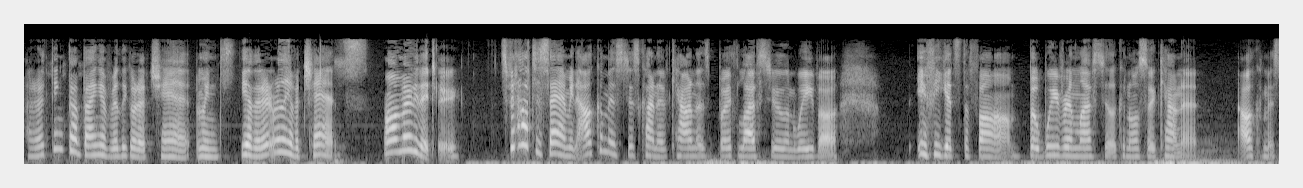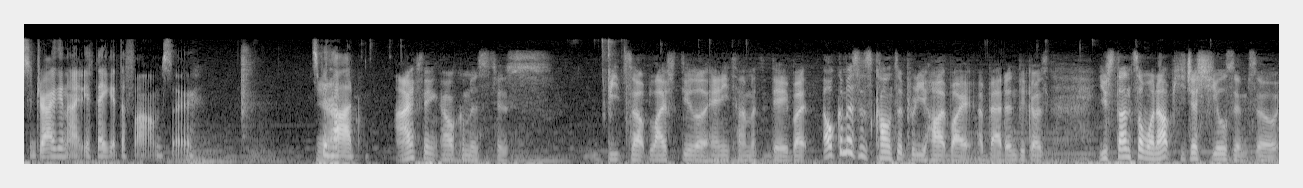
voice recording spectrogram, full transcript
I don't think Bang Bang have really got a chance. I mean, yeah, they don't really have a chance. Well, maybe they do. It's a bit hard to say. I mean, Alchemist just kind of counters both Lifesteal and Weaver if he gets the farm, but Weaver and Lifesteal can also counter Alchemist and Dragon Knight if they get the farm. So it's a yeah. bit hard. I think Alchemist just beats up Lifestealer any time of the day, but Alchemist is countered pretty hard by Abaddon because you stun someone up, he just heals him, so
